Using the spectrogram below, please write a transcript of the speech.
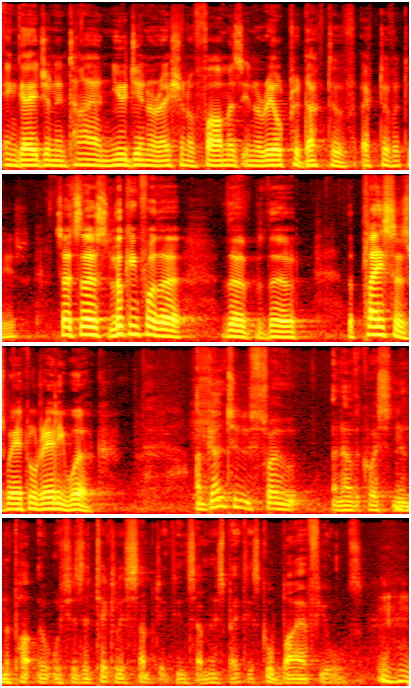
engage an entire new generation of farmers in a real productive activities. So it's those looking for the, the, the, the places where it will really work. I'm going to throw another question in the pot, which is a ticklish subject in some respect. It's called biofuels. Mm-hmm.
